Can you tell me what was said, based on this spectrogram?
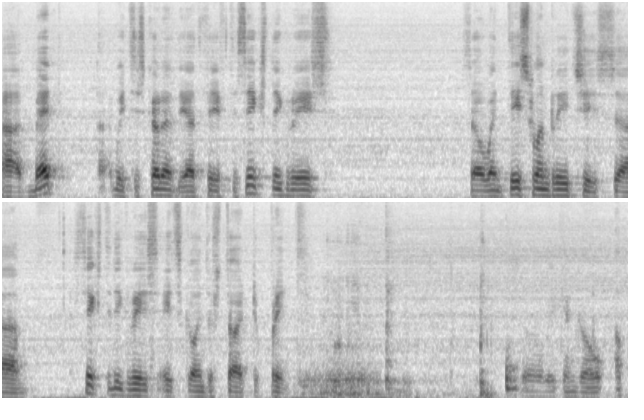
uh, bed, uh, which is currently at 56 degrees. So when this one reaches uh, 60 degrees, it's going to start to print. So we can go up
